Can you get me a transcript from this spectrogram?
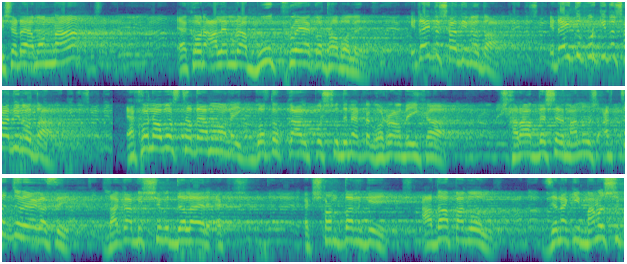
বিষয়টা এমন না, এখন আলেমরা বুক ফুলে কথা বলে। এটাই তো স্বাধীনতা। এটাই তো প্রকৃত স্বাধীনতা। এখন অবস্থাতে এমন, এই গতকাল পরশু দিন একটা ঘটনা দেখা। সারা দেশের মানুষ আশ্চর্য হয়ে গেছে। ঢাকা বিশ্ববিদ্যালয়ের এক এক সন্তানকে আদা পাগল, যে নাকি মানসিক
